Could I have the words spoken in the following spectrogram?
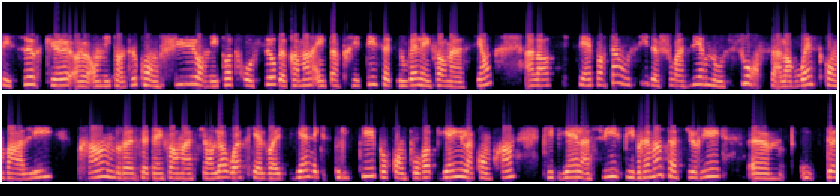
c'est sûr que euh, on est un peu confus, on n'est pas trop sûr de comment interpréter cette nouvelle information. Alors, c'est important aussi de choisir nos sources. Alors, où est-ce qu'on va aller prendre cette information-là, où est-ce qu'elle va être bien expliquée pour qu'on pourra bien la comprendre, puis bien la suivre, puis vraiment s'assurer euh, de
